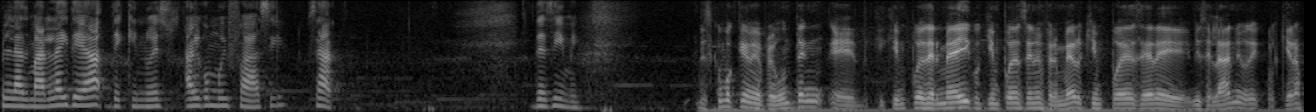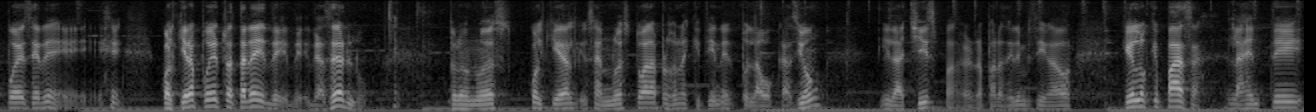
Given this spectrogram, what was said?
plasmar la idea de que no es algo muy fácil. O sea, Decime. Es como que me pregunten eh, quién puede ser médico, quién puede ser enfermero, quién puede ser eh, misceláneo, de cualquiera puede ser, eh, cualquiera puede tratar de, hacerlo, pero no es cualquiera, o sea, no es toda la persona que tiene pues la vocación y la chispa, ¿verdad? Para ser investigador. ¿Qué es lo que pasa? La gente,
